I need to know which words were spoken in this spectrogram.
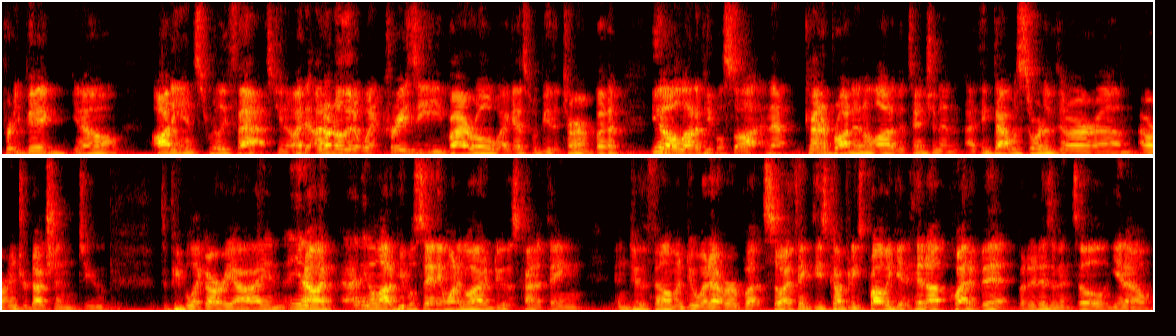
pretty big you know audience really fast. You know, I, I don't know that it went crazy viral. I guess would be the term, but you know, a lot of people saw it, and that kind of brought in a lot of attention. And I think that was sort of our um, our introduction to to people like REI. And you know, and I think a lot of people say they want to go out and do this kind of thing and do the film and do whatever. But so I think these companies probably get hit up quite a bit, but it isn't until you know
